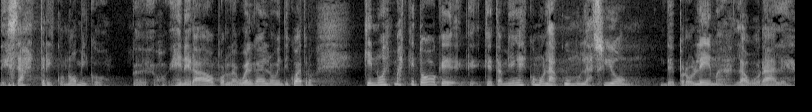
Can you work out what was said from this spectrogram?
desastre económico generado por la huelga del 94, que no es más que todo, que, que, también es como la acumulación de problemas laborales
